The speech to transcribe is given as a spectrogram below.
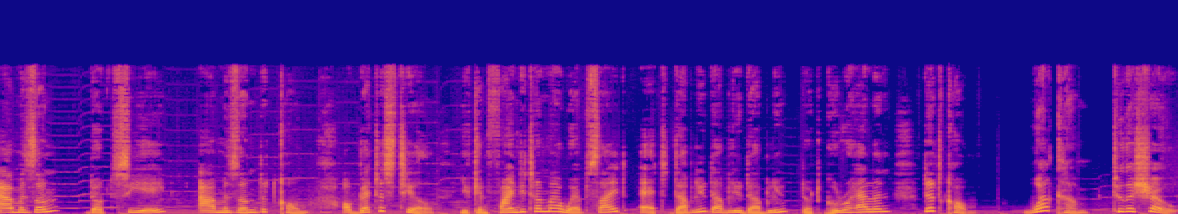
amazon.ca, amazon.com, or better still, you can find it on my website at www.guruhelen.com. Welcome to the show.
